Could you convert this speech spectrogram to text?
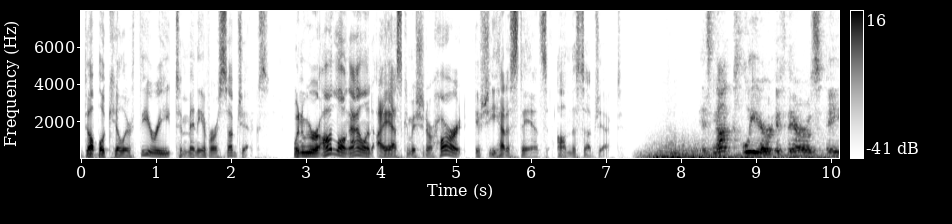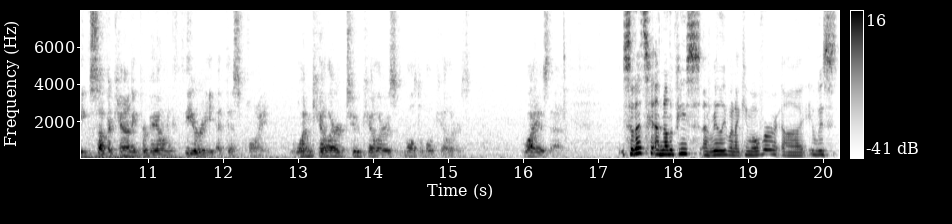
double killer theory to many of our subjects. When we were on Long Island, I asked Commissioner Hart if she had a stance on the subject. It's not clear if there's a Suffolk County prevailing theory at this point one killer, two killers, multiple killers. Why is that? So that's another piece. Uh, really, when I came over, uh, it was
